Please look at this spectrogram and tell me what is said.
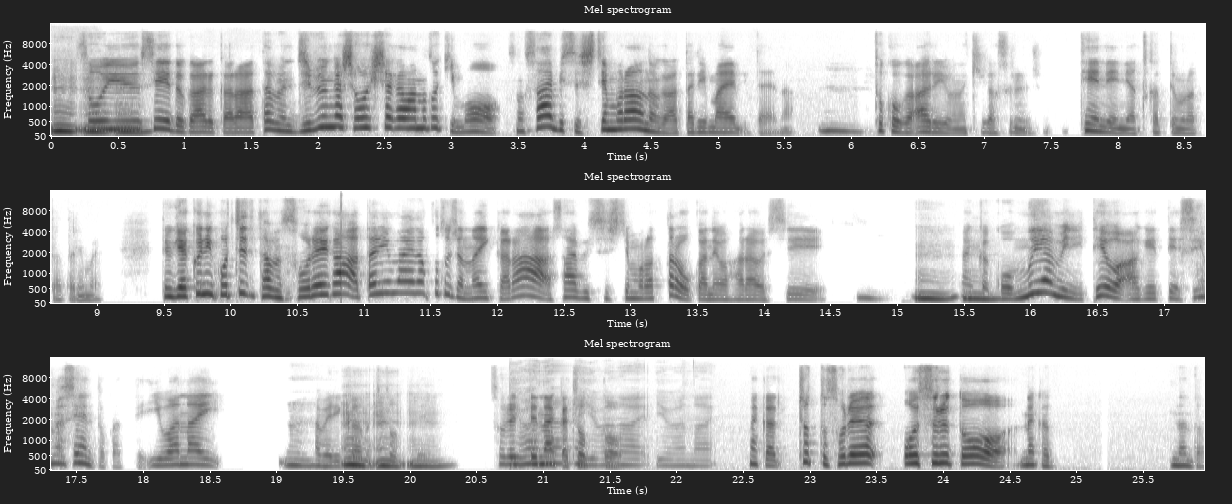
うん。んそういう制度があるから多分自分が消費者側の時もそのサービスしてもらうのが当たり前みたいなとこがあるような気がするんですよ。丁寧に扱ってもらって当たり前。でも逆にこっちって多分それが当たり前なことじゃないからサービスしてもらったらお金を払うしうん。なんかこうむやみに手を挙げてすいませんとかって言わないうんアメリうんカの人って、うんうんそれってなんかちょっと。言わない言わないなんかちょっとそれをするとなんかなんだ？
